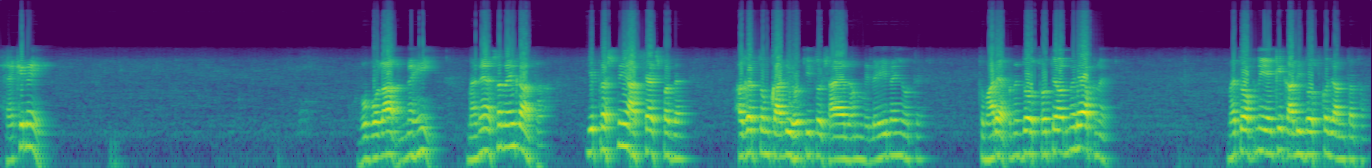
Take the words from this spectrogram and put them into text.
है कि नहीं? वो बोला, नहीं, मैंने ऐसा नहीं कहा था। ये प्रश्न ही हास्यास्पद है। अगर तुम काली होती तो शायद हम मिले ही नहीं होते। तुम्हारे अपने दोस्त होते और मेरे अपने। मैं तो अपनी एक ही काली दोस्त को जानता था।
